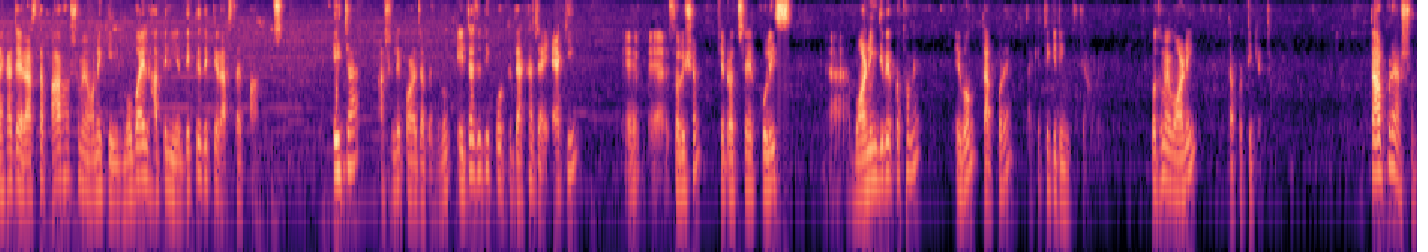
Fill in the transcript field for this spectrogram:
দেখা যায় রাস্তা পার হওয়ার সময় অনেকেই মোবাইল হাতে নিয়ে দেখতে দেখতে রাস্তায় পার হচ্ছে এইটা আসলে করা যাবে না এবং এটা যদি করতে দেখা যায় একই সলিউশন সেটা হচ্ছে পুলিশ ওয়ার্নিং দিবে প্রথমে এবং তারপরে তাকে টিকিটিং দিতে হবে। প্রথমে ওয়ার্নিং তারপর টিকিট তারপরে আসুন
